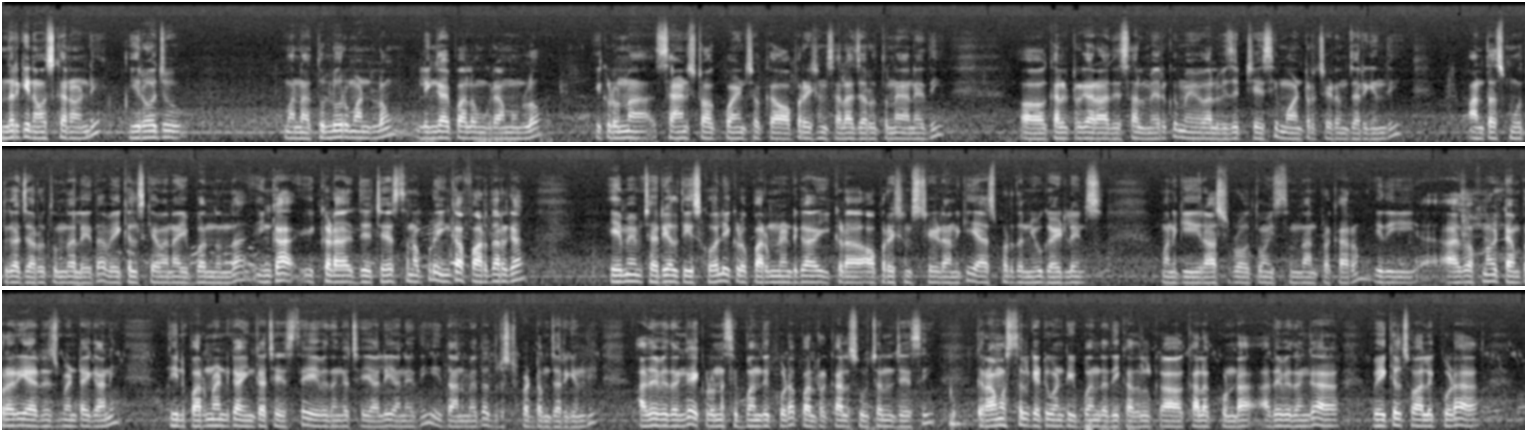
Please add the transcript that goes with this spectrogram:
అందరికీ నమస్కారం అండి. ఈరోజు మన తుళ్ళూరు మండలం లింగాయపాలెం గ్రామంలో ఇక్కడున్న శాండ్ స్టాక్ పాయింట్స్ యొక్క ఆపరేషన్స్ ఎలా జరుగుతున్నాయి అనేది కలెక్టర్ గారి ఆదేశాల మేరకు మేము ఇవాళ విజిట్ చేసి మానిటర్ చేయడం జరిగింది. అంత స్మూత్గా జరుగుతుందా లేదా వెహికల్స్కి ఏమైనా ఇబ్బంది ఉందా? ఇంకా ఇక్కడ ఇది చేస్తున్నప్పుడు ఇంకా ఫర్దర్గా ఏమేమి చర్యలు తీసుకోవాలి? ఇక్కడ పర్మనెంట్గా ఇక్కడ ఆపరేషన్స్ చేయడానికి as per the new guidelines మనకి రాష్ట్ర ప్రభుత్వం ఇస్తుంది దాని ప్రకారం. ఇది యాజ్ ఆఫ్ నో టెంపరీ అరేంజ్మెంటే కానీ దీన్ని పర్మనెంట్గా ఇంకా చేస్తే ఏ విధంగా చేయాలి అనేది దాని మీద దృష్టి పెట్టడం జరిగింది. అదేవిధంగా ఇక్కడున్న సిబ్బందికి కూడా పలు రకాల సూచనలు చేసి గ్రామస్తులకు ఎటువంటి ఇబ్బంది అది కదల కలగకుండా అదేవిధంగా వెహికల్స్ వాళ్ళకి కూడా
